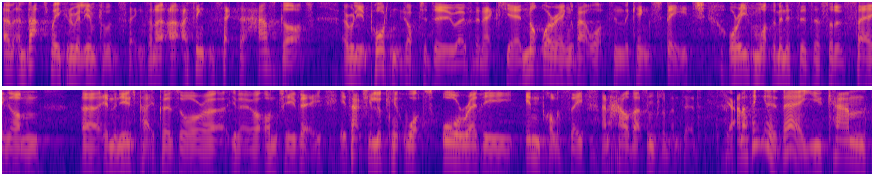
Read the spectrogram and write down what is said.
Um, and that's where you can really influence things. And I, I, think the sector has got a really important job to do over the next year, not worrying about what's in the King's speech or even what the ministers are sort of saying on uh, in the newspapers or uh, you know on TV. It's actually looking at what's already in policy and how that's implemented. Yeah. And I think you know there you can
